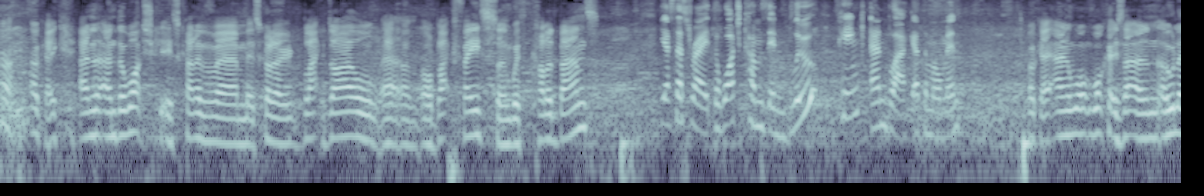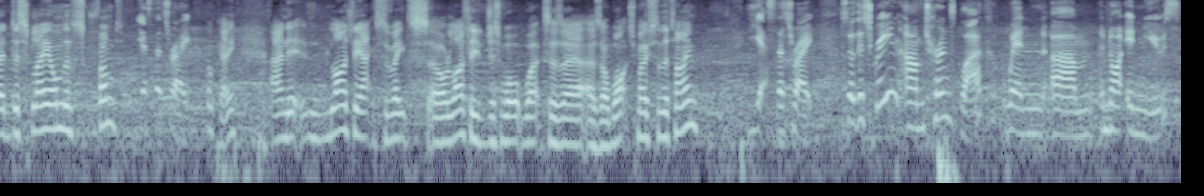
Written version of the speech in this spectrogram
Oh, okay. And, and the watch is kind of um, it's got a black dial uh, or black face and with coloured bands. Yes, that's right. The watch comes in blue, pink, and black at the moment. Okay, and what, what is that? An OLED display on the front? Yes, that's right. Okay, and it largely activates, or largely just works as a, as a watch most of the time. Yes, that's right. So the screen um, turns black when um, not in use,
